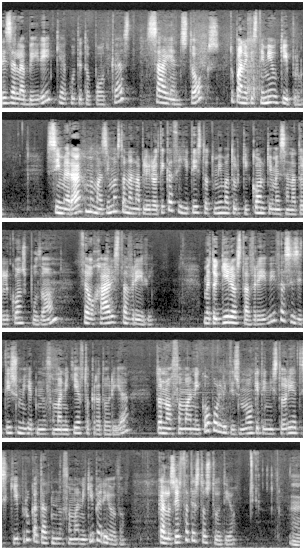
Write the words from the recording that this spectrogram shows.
Μαρίζα Λαμπύρη και ακούτε το podcast Science Talks του Πανεπιστημίου Κύπρου. Σήμερα έχουμε μαζί μας τον αναπληρωτή καθηγητή στο Τμήμα Τουρκικών και Μεσανατολικών Σπουδών, Θεοχάρη Σταυρίδη. Με τον κύριο Σταυρίδη θα συζητήσουμε για την Οθωμανική Αυτοκρατορία, τον Οθωμανικό πολιτισμό και την ιστορία της Κύπρου κατά την Οθωμανική περίοδο. Καλώς ήρθατε στο στούντιο. Ε,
